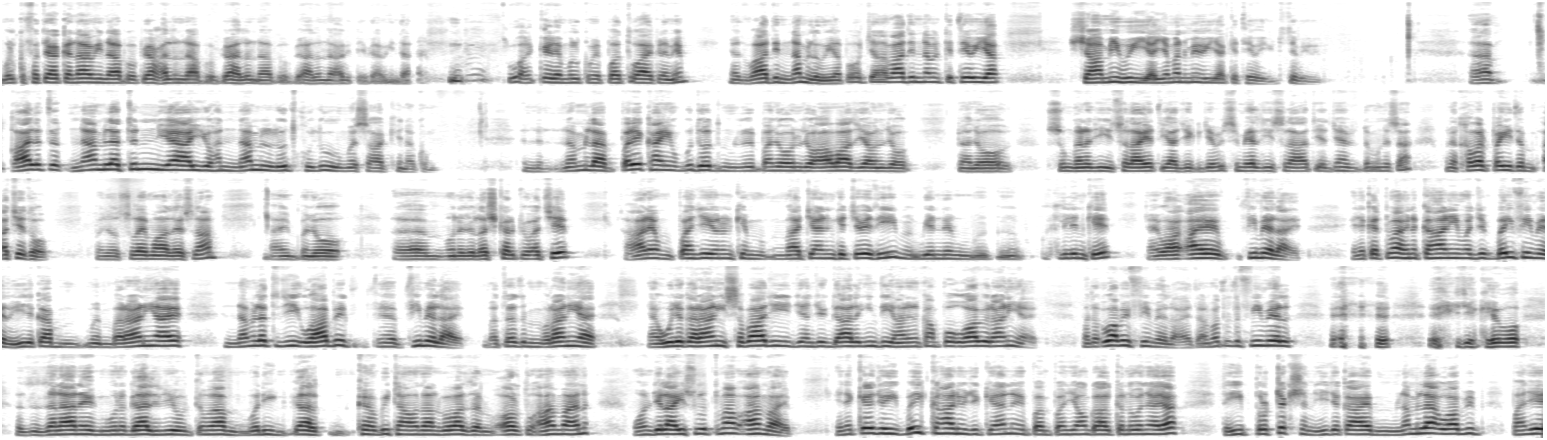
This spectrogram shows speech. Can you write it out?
ملڪ فتح ڪندا ويندا پوءِ پيا هلندا پوءِ پيا هلندا پوءِ پيا هلندا اڳتي پيا ويندا. اها ڪهڙي ملڪ ۾ پهتو آهي هڪڙي ۾؟ وادن نمل هئي آهي پوءِ چوندا وادن نمل ڪٿي هئي آهي شامي هئي يا يمن ۾ هئي يا ڪٿي هئي جتي به هئي. ڪالت نملتن يا اهو نمل پري کان ئي ٻڌو پنهنجو هن جو آواز يا هن جو پنهنجو سنگهڻ جي صلاحيت يا جيڪي چئبي اسميل جي صلاحيت يا جنهن نموني سان هن خبر پئي ته اچي ٿو. پنهنجو سليما اسلام ۽ پنهنجو هن جو لشڪر پيو اچي هاڻي پنهنجي هنن کي مائٽياڻين کي چوي ٿي ٻين ڪيلين کي ۽ اها آهي فيميل آهي. هن ڪري توهان هن ڪهاڻيءَ ۾ ٻئي فيميل هيءَ جيڪا راڻي آهي نملت جي اها به فيميل آهي. مطلب راڻي آهي. ۽ اها جيڪا راڻي سڀا جي جنهن جي ڳالهه ايندي هاڻي هن کان پوءِ اها به راڻي آهي. مطلب اها به فيميل آهي. ته مطلب فيميل جيڪي اهو زناني هن ڳالهه جي تمام وڏي ڳالهه بيٺا هوندا آهن بابا عورتون اهم آهن هن جي لاءِ هيءَ سورت تمام اهم آهي. هن ڪري جو هيءَ ٻئي ڪهاڻيون جيڪي آهن پنهنجي آئون ڳالهه ڪندو وڃان يا ته هيءَ پروٽيڪشن هيءَ جيڪا آهي نملا اها به پنهنجي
